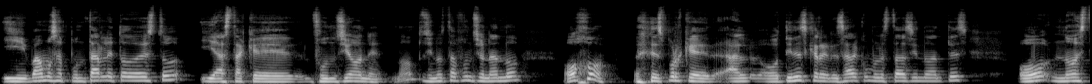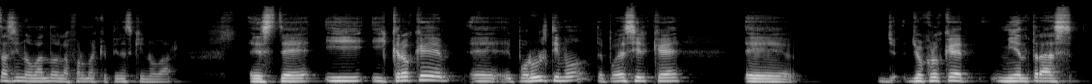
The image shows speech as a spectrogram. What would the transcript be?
y vamos a apuntarle todo esto y hasta que funcione, ¿no? Pues si no está funcionando, ojo, es porque o tienes que regresar como lo estaba haciendo antes o no estás innovando de la forma que tienes que innovar. Este, y, creo que eh, por último, te puedo decir que eh, yo, creo que mientras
